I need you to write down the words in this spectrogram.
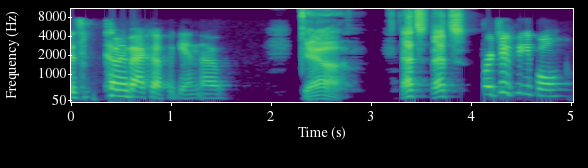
It's coming back up again, though. yeah that's that's For two people,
